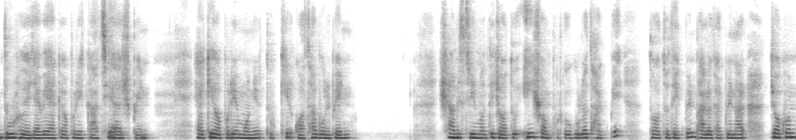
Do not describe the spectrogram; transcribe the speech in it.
দূর হয়ে যাবে, একে অপরের কাছে আসবেন। একে অপরের মনের দুঃখের কথা বলবেন। স্বামী স্ত্রীর মধ্যে যত এই সম্পর্কগুলো থাকবে, তত দেখবেন ভালো থাকবেন। আর যখন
